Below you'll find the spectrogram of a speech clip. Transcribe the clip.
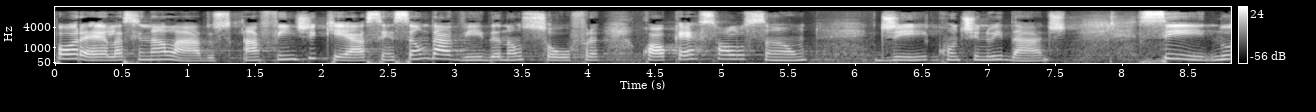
por ela assinalados, a fim de que a ascensão da vida não sofra qualquer solução de continuidade. Se no,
